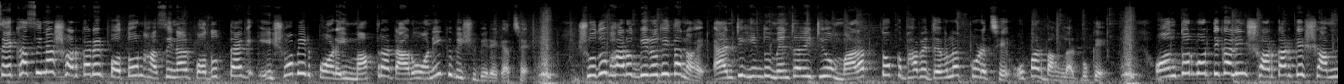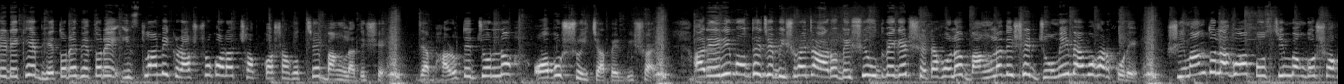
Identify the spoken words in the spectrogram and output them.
শেখ হাসিনা সরকারের পতন, হাসিনার পদত্যাগ, এসবের পরেই মাত্রাটা আরও অনেক বেশি বেড়ে গেছে। শুধু ভারত বিরোধিতা নয় অ্যান্টি হিন্দু মেন্টালিটিও মারাত্মকভাবে ডেভেলপ করেছে ওপার বাংলার বুকে। অন্তর্বর্তীকালীন সরকারকে সামনে রেখে ভেতরে ভেতরে ইসলামিক রাষ্ট্র করার ছক কষা হচ্ছে বাংলাদেশে, যা ভারতের জন্য অবশ্যই চাপের বিষয়। আর এরই মধ্যে যে বিষয়টা আরও বেশি উদ্বেগের, সেটা হলো বাংলাদেশের জমি ব্যবহার করে সীমান্ত লাগোয়া পশ্চিমবঙ্গ সহ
